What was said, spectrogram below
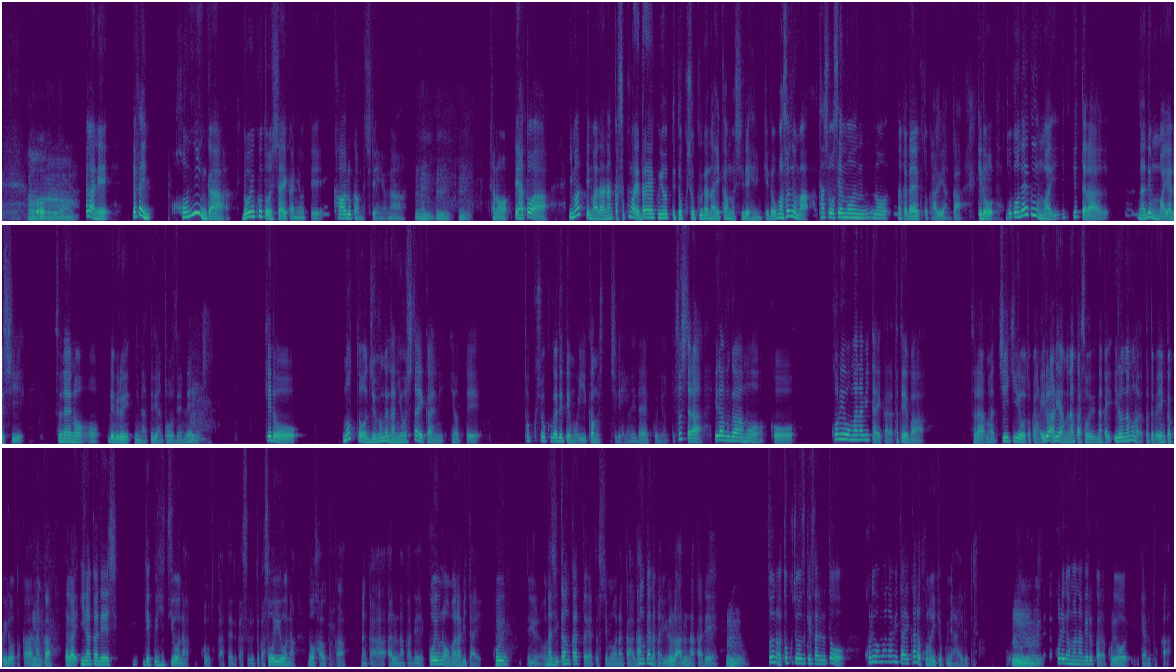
だからねやっぱり本人がどういうことをしたいかによって変わるかもしれへんよな。うんうんうん、そのであとは今ってまだなんかそこまで大学によって特色がないかもしれへんけど、まあそれでもまあ多少専門のなんか大学とかあるやんか。けど、どこの大学でもまあ言ったら何でもまあやるし、それなりのレベルになってるやん、当然ね。けど、もっと自分が何をしたいかによって特色が出てもいいかもしれへんよね、大学によって。そしたら選ぶ側もこうこれを学びたいから例えばそれはまあ地域医療とかいろいろあるやんなんかそういうなんかいろんなもの例えば遠隔医療とか、なんかだから田舎で逆に必要なこととかあったりとかするとかそういうようなノウハウとかなんかある中でこういうのを学びたい。こういうっていうの同じ眼科とやったとしてもなんか眼科の中にいろいろある中で、うん、そういうのが特徴付けされるとこれを学びたいからこの医局に入るとか。うん、これが学べるからこれをやるとか。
